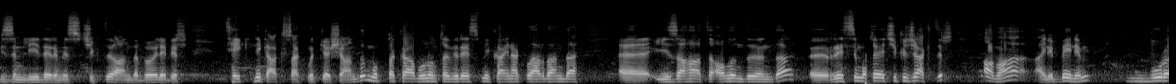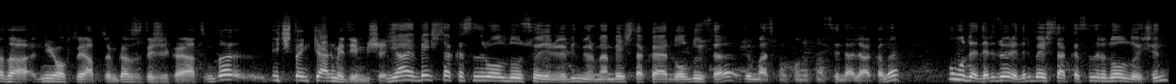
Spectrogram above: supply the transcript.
bizim liderimiz çıktığı anda böyle bir teknik aksaklık yaşandı? Mutlaka bunun tabii resmi kaynaklardan da e, izahatı alındığında e, resim ortaya çıkacaktır. Ama hani benim burada New York'ta yaptığım gazetecilik hayatımda hiç denk gelmediğim bir şey. Yani 5 dakika sınırı olduğu söyleniyor. Bilmiyorum ben 5 dakika eğer dolduysa Cumhurbaşkanı konuşmasıyla alakalı. Umut ederiz öyledir. 5 dakika sınırı dolduğu için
